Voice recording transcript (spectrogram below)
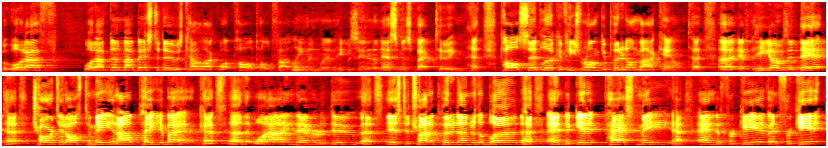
But what I've what I've done my best to do is kind of like what Paul told Philemon when he was sending Onesimus back to him. Paul said, Look, if he's wronged you, put it on my account. Uh, uh, if he owes a debt, uh, charge it off to me and I'll pay you back. Uh, uh, that what I endeavor to do uh, is to try to put it under the blood and to get it past me and to forgive and forget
